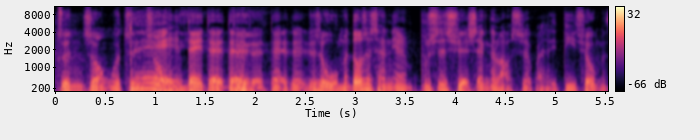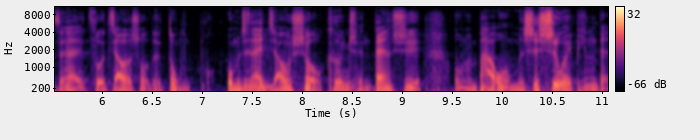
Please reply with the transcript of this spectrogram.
尊重，我尊重你。对对对对对对，就是我们都是成年人，不是学生跟老师的关系。的确，我们正在做教授的动，我们正在教授课程，但是我们把我们是视为平等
